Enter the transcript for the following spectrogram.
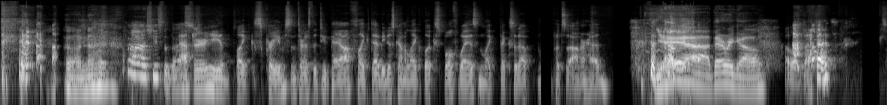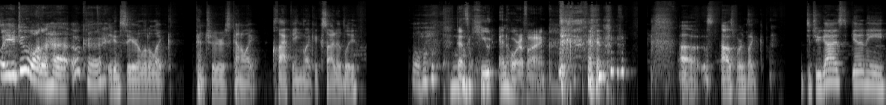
Uh, oh no! Oh, she's the best. after he like screams and throws the toupee off like debbie just kind of like looks both ways and like picks it up and puts it on her head Yeah, there we go. I love that. so you do want a hat, okay? you can see her little like pinchers kind of like clacking like excitedly Oh. That's cute and horrifying. uh Osborne's like, did you guys get any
